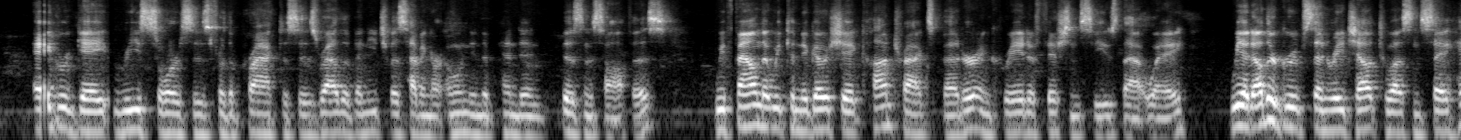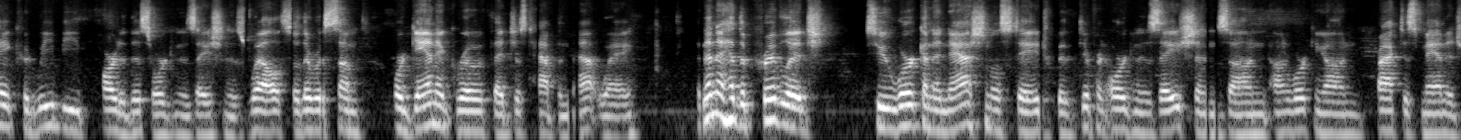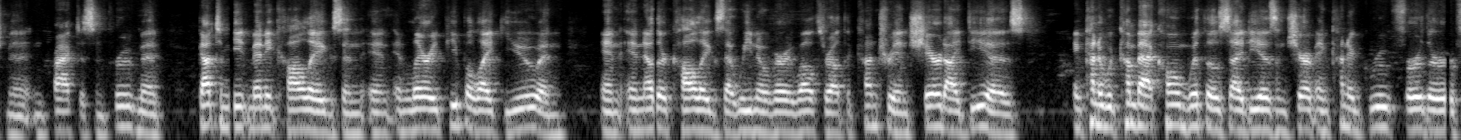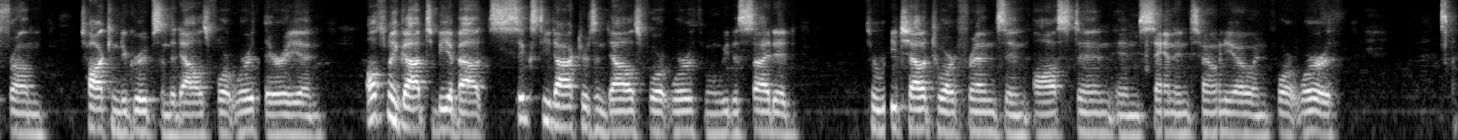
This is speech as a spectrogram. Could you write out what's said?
aggregate resources for the practices rather than each of us having our own independent business office. We found that we can negotiate contracts better and create efficiencies that way. We had other groups then reach out to us and say, hey, could we be part of this organization as well? So there was some organic growth that just happened that way. And then I had the privilege to work on a national stage with different organizations on, on working on practice management and practice improvement. Got to meet many colleagues and, and, and Larry, people like you and, and, and other colleagues that we know very well throughout the country and shared ideas and kind of would come back home with those ideas and share them and kind of grew further from talking to groups in the Dallas Fort Worth area and ultimately got to be about 60 doctors in Dallas Fort Worth when we decided to reach out to our friends in Austin and San Antonio and Fort Worth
